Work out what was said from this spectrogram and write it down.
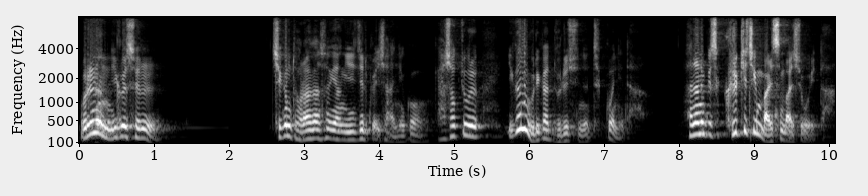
우리는 이것을 지금 돌아가서 그냥 잊을 것이 아니고 계속적으로 이건 우리가 누릴 수 있는 특권이다. 하나님께서 그렇게 지금 말씀하시고 있다.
